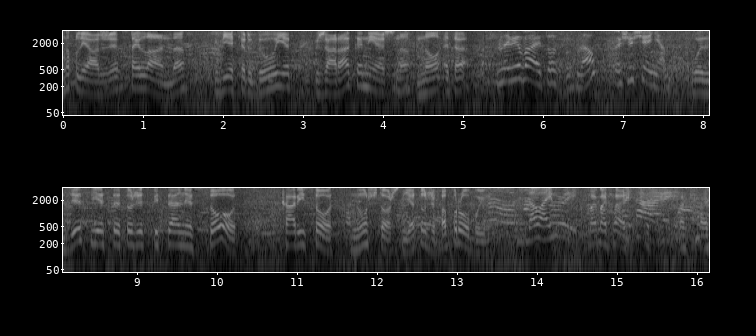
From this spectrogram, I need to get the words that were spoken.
на пляже Таиланда. Ветер дует, жара, конечно, но это Навевает отпуск, да? Ощущения. вот здесь есть тоже специальный соус, карри-соус. Ну что ж, я тоже попробую. Давай. Май, май, чай. Май, чай.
